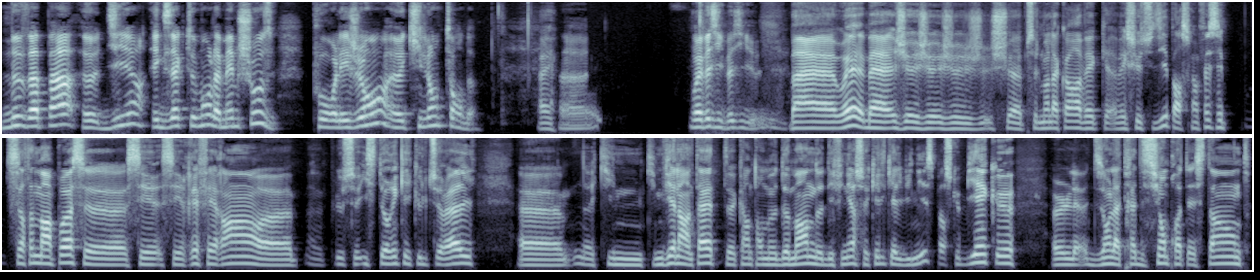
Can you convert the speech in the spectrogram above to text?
ne va pas euh, dire exactement la même chose pour les gens euh, qui l'entendent. Ouais. Ouais, vas-y, vas-y. Ben ouais, ben, je, je, je, je suis absolument d'accord avec, avec ce que tu dis parce qu'en fait, c'est certainement pas ces, référents euh, plus historiques et culturels euh, qui, me viennent en tête quand on me demande de définir ce qu'est le calvinisme, parce que bien que, euh, disons, la tradition protestante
